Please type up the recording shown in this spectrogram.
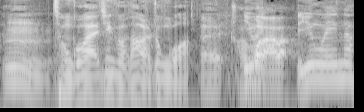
嗯，从国外进口到了中国，哎，传过来了，因为呢，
